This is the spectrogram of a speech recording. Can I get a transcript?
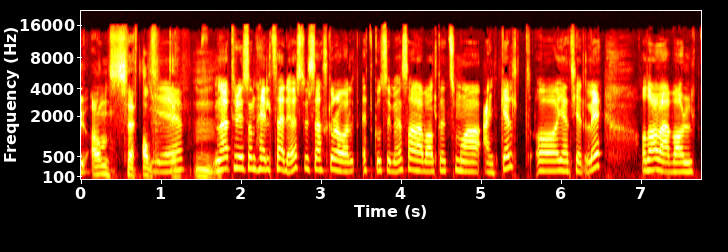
uansett. Yeah. Mm. Men jeg tror sånn helt seriøst Hvis jeg skulle ha valgt et kostyme, så hadde jeg valgt et som var enkelt og gjenkjennelig. Og da hadde jeg valgt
